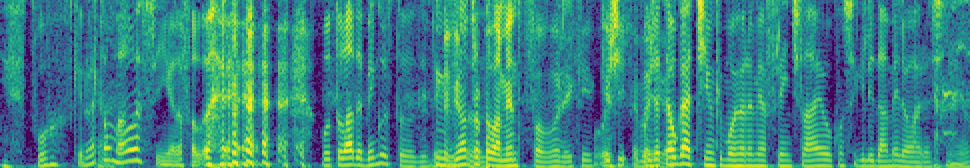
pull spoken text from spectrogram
Pô, porque não é tão mal assim, ela falou. o outro lado é bem gostoso. É bem Me viu um atropelamento, por favor. Aí, que, que Hoje, bem hoje até o gatinho que morreu na minha frente lá, eu consegui lidar melhor, assim. Eu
